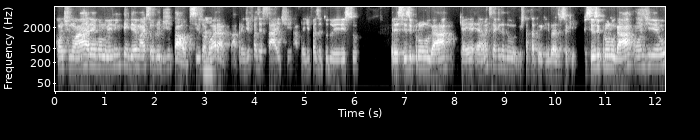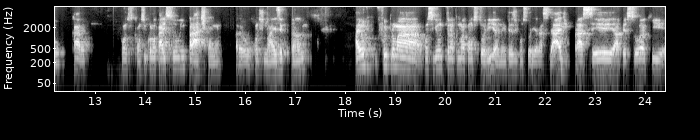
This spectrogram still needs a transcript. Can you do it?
continuar evoluindo e entender mais sobre o digital. Preciso agora aprendi a fazer site, aprendi a fazer tudo isso. Preciso ir para um lugar que é, é antes ainda do, Startup Week de Brasil isso aqui. Preciso ir para um lugar onde eu, cara, consigo colocar isso em prática, né? Para eu continuar executando. Aí eu fui para uma, consegui um trampo numa consultoria, na empresa de consultoria na cidade, para ser a pessoa que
